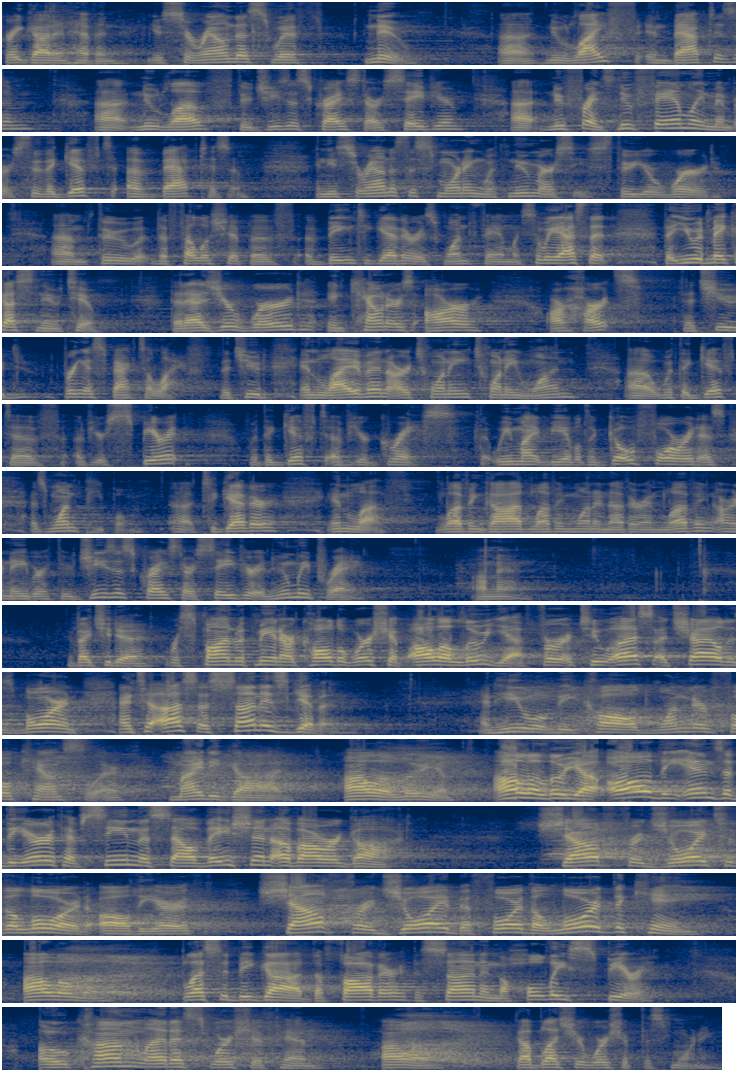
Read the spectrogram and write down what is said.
Great God in heaven, you surround us with new, uh, new life in baptism, uh, new love through Jesus Christ, our Savior, uh, new friends, new family members through the gift of baptism. And you surround us this morning with new mercies through your word. Um, through the fellowship of, of being together as one family. So we ask that, that you would make us new too. That as your word encounters our, our hearts, that you'd bring us back to life, that you'd enliven our 2021 uh, with the gift of, of your spirit, with the gift of your grace, that we might be able to go forward as, as one people, uh, together in love, loving God, loving one another, and loving our neighbor through Jesus Christ, our Savior, in whom we pray. Amen. I invite you to respond with me in our call to worship. Alleluia. For to us a child is born, and to us a son is given, and he will be called Wonderful Counselor, Mighty God. Alleluia. Alleluia. All the ends of the earth have seen the salvation of our God. Shout for joy to the Lord, all the earth. Shout for joy before the Lord the King. Alleluia. Blessed be God, the Father, the Son, and the Holy Spirit. Oh, come, let us worship him. Allah. God bless your worship this morning.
